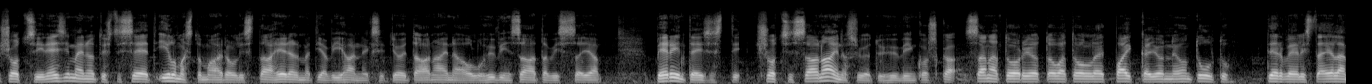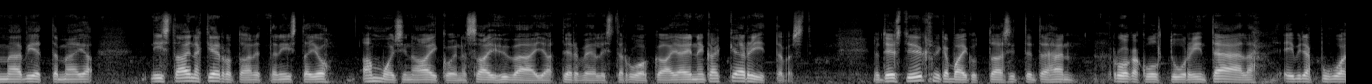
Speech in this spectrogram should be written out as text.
Shotsiin. Ensimmäinen on tietysti se, että ilmasto mahdollistaa hedelmät ja vihannekset, joita on aina ollut hyvin saatavissa. Ja perinteisesti Shotsissa on aina syöty hyvin, koska sanatoriot ovat olleet paikka, jonne on tultu terveellistä elämää viettämään ja niistä aina kerrotaan, että niistä jo ammoisina aikoina sai hyvää ja terveellistä ruokaa ja ennen kaikkea riittävästi. No tietysti yksi, mikä vaikuttaa sitten tähän ruokakulttuuriin täällä, ei pidä puhua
